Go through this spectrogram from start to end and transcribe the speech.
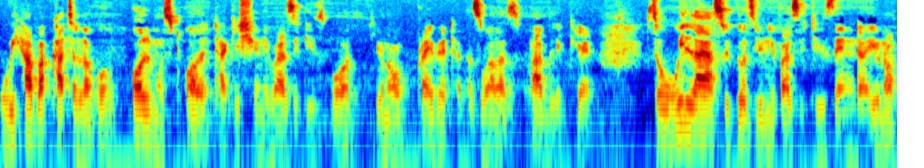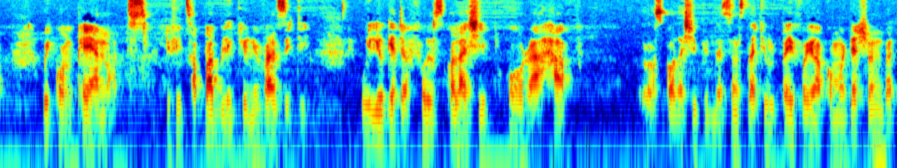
we have a catalog of almost all Turkish universities, both you know private as well as public here. So we liaise with those universities, and uh, you know we compare notes. If it's a public university, will you get a full scholarship or a half scholarship in the sense that you'll pay for your accommodation, but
